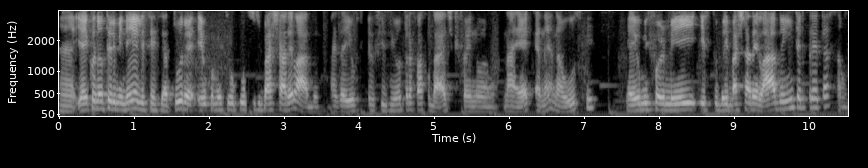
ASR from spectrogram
Uh, e aí, quando eu terminei a licenciatura, eu comecei o curso de bacharelado, mas aí eu, eu fiz em outra faculdade, que foi no, na ECA, né, na USP, e aí eu me formei estudei bacharelado em interpretação.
